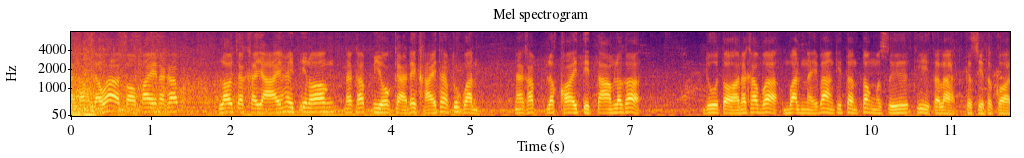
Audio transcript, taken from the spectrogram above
นะครับ แต่ว่าต่อไปนะครับ เราจะขยายให้พี่น้องนะครับ มีโอกาสได้ขายแทบทุกวันนะครับ แล้วคอยติดตามแล้วก็ ดูต่อนะครับว่าวันไหนบ้างที่ท่านต้องมาซื้อที่ตลาดเกษตรกร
